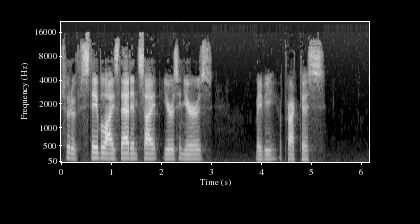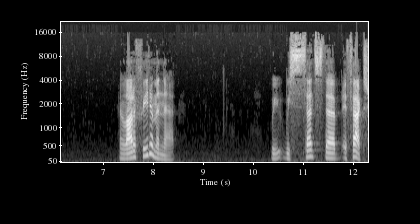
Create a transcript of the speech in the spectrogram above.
sort of stabilize that insight years and years, maybe a practice. And a lot of freedom in that. We, we sense the effects,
